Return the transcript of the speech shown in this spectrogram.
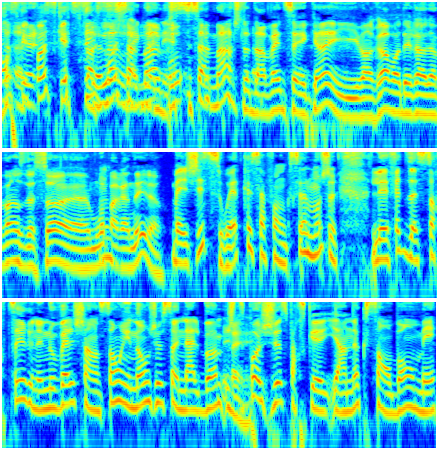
on sait pas ce que c'est. Là, ça marche. Si ça marche là, dans 25 ans, il va encore avoir des redevances de ça euh, mois par année. Là. Ben, j'y souhaite que ça fonctionne. Moi, je, le fait de sortir une nouvelle chanson et non juste un album, je dis Ben. pas juste parce qu'il y en a qui sont bons, mais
